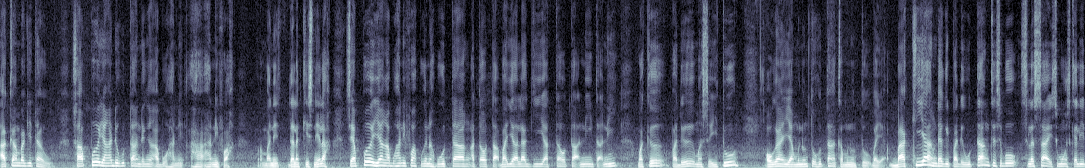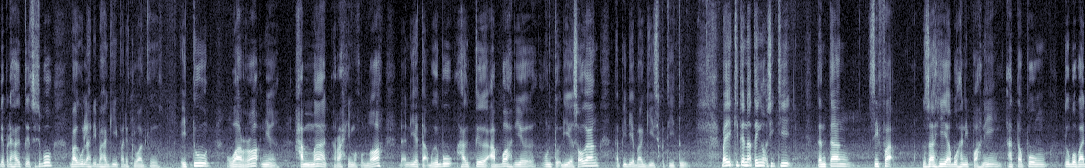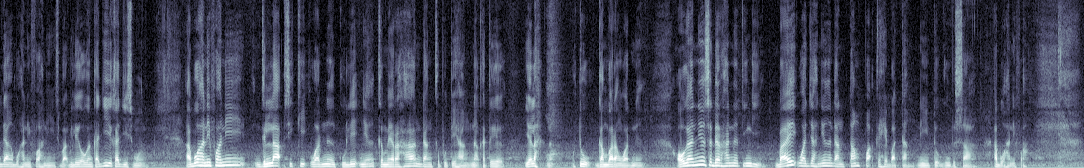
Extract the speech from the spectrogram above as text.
Akan bagi tahu siapa yang ada hutang dengan Abu ha-, Hanifah. Mana dalam kes ni lah. Siapa yang Abu Hanifah pernah berhutang atau tak bayar lagi atau tak ni tak ni maka pada masa itu orang yang menuntut hutang akan menuntut bayar. Bakian daripada hutang tersebut selesai semua sekali daripada harta tersebut barulah dibahagi pada keluarga. Itu waraknya Hamad rahimahullah dan dia tak berebut harta abah dia untuk dia seorang tapi dia bagi seperti itu. Baik kita nak tengok sikit tentang sifat Zahir Abu Hanifah ni ataupun tubuh badan Abu Hanifah ni. Sebab bila orang kaji dia kaji semua. Abu Hanifah ni gelap sikit warna kulitnya kemerahan dan keputihan nak kata yalah nak itu gambaran warna. Orangnya sederhana tinggi baik wajahnya dan tampak kehebatan. Ni untuk guru besar Abu Hanifah.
